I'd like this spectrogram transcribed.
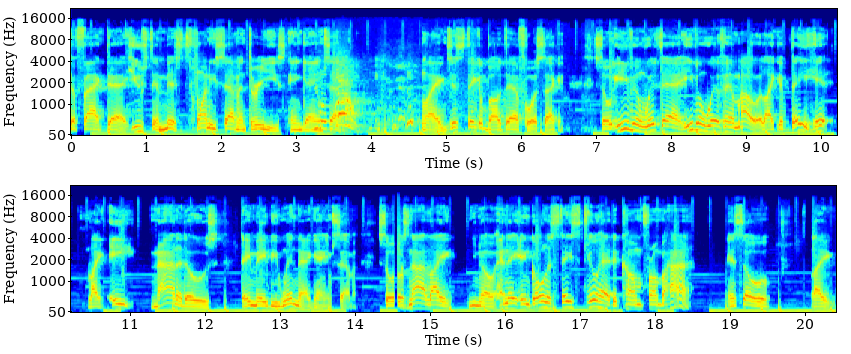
the fact that Houston missed 27 threes in Game Seven. Like, just think about that for a second. So even with that, even with him out, like if they hit like eight, nine of those, they maybe win that Game Seven. So it's not like you know, and they and Golden State still had to come from behind, and so like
